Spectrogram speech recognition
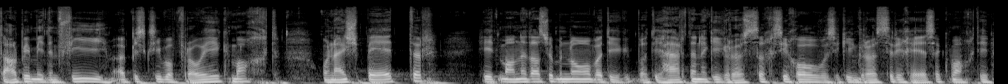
die Arbeit mit dem Vieh etwas gewesen, was die Frauen gemacht Und dann später hat Männer das übernommen, weil die, weil die Herden grösser waren, wo sie grössere Käse gemacht haben.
